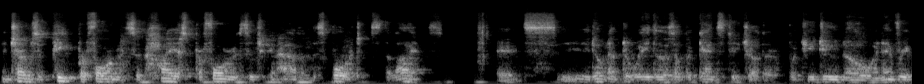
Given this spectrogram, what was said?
in terms of peak performance and highest performance that you can have in the sport, it's the Lions. It's you don't have to weigh those up against each other, but you do know, and every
